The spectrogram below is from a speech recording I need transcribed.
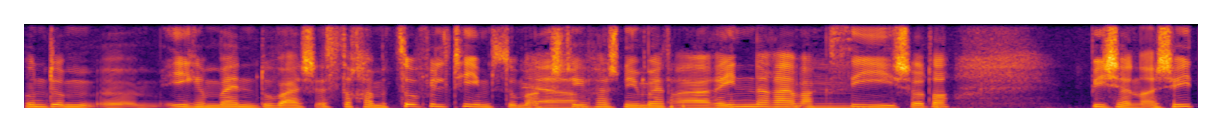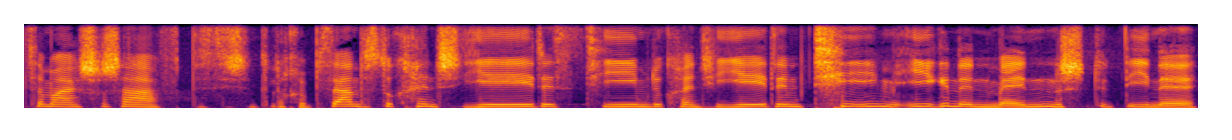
Und ähm, irgendwann, du weißt, es da kommen so viele Teams, du magst Ja. dich fast nicht mehr daran erinnern, was Mhm. war, oder? Bist an einer Schweizer Meisterschaft, das ist natürlich etwas anderes. Du kennst jedes Team, du kennst in jedem Team irgendeinen Mensch dort rein,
